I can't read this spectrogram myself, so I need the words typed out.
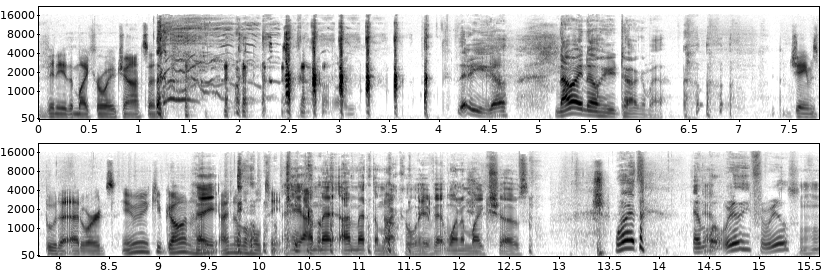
Vinnie the Microwave Johnson. There you go. Now I know who you're talking about. James Buddha Edwards. You want to keep going? Hey. I, I know the whole team. Hey, I met I met the microwave at one of Mike's shows. What? And what, really, for reals? Mm-hmm.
